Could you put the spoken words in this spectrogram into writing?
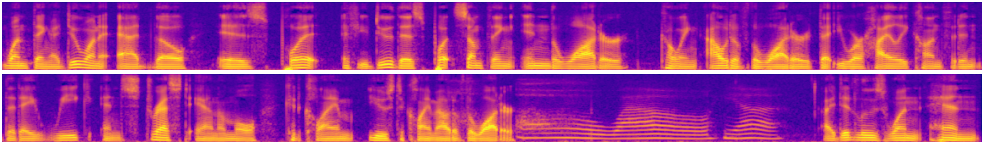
one thing I do want to add, though, is put, if you do this, put something in the water going out of the water that you are highly confident that a weak and stressed animal could climb, use to climb out of the water. oh wow. Yeah. I did lose one hen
